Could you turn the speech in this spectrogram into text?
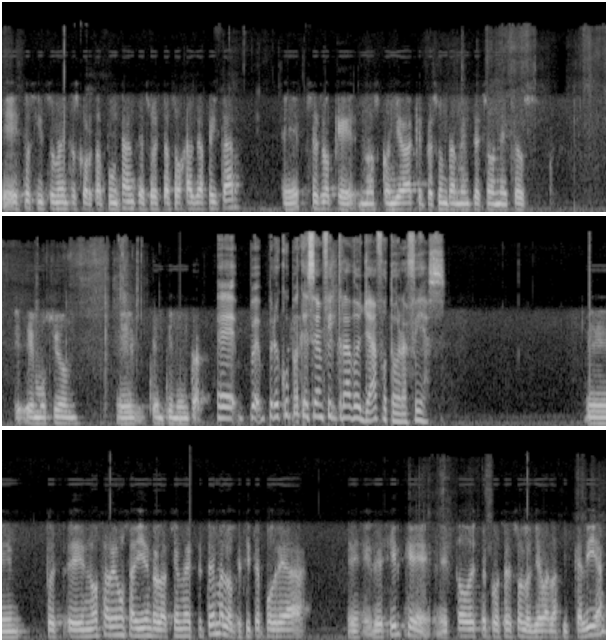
estos instrumentos cortapunzantes o estas hojas de afeitar, eh, pues es lo que nos conlleva que presuntamente son hechos emoción sentimental. ¿Preocupa que se han filtrado ya fotografías? Eh, pues eh, no sabemos ahí en relación a este tema. Lo que sí te podría eh, decir que eh, todo este proceso lo lleva la fiscalía,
